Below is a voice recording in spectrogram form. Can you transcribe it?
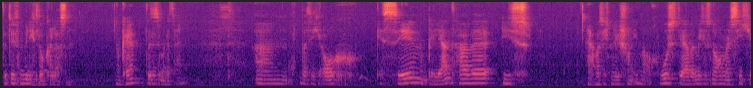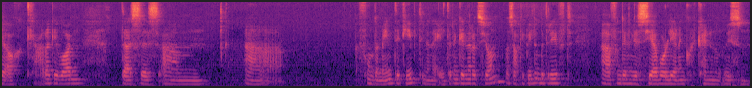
da dürfen wir nicht locker lassen. Okay? Das ist immer das eine. Ähm, was ich auch gesehen und gelernt habe, ist, ja, was ich natürlich schon immer auch wusste, aber mir ist es noch einmal sicher auch klarer geworden, dass es ähm, äh, Fundamente gibt in einer älteren Generation, was auch die Bildung betrifft, äh, von denen wir sehr wohl lernen können und müssen.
